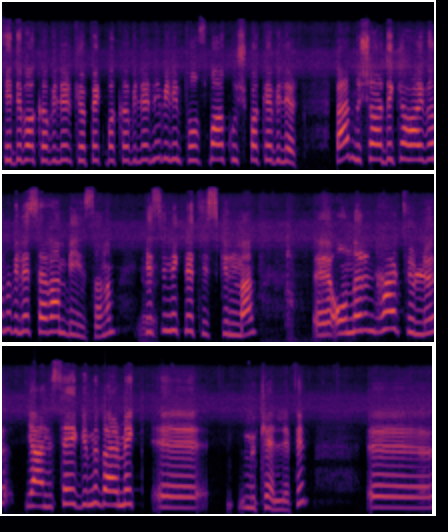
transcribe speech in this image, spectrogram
kedi bakabilir, köpek bakabilir, ne bileyim tosbağa kuş bakabilir. Ben dışarıdaki hayvanı bile seven bir insanım. Evet. Kesinlikle tiskinmem. Ee, onların her türlü yani sevgimi vermek e, mükellefim. Ee,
